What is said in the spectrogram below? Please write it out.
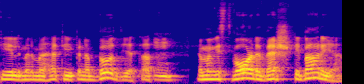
filmer med den här typen av budget. Att, Mm. Ja men visst var det värst i början.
